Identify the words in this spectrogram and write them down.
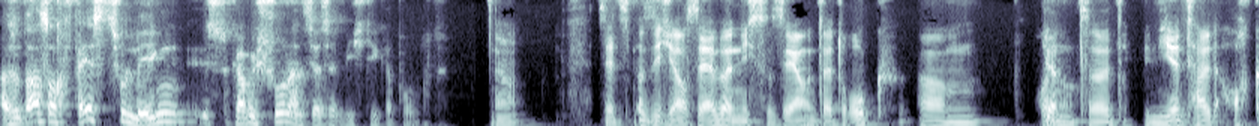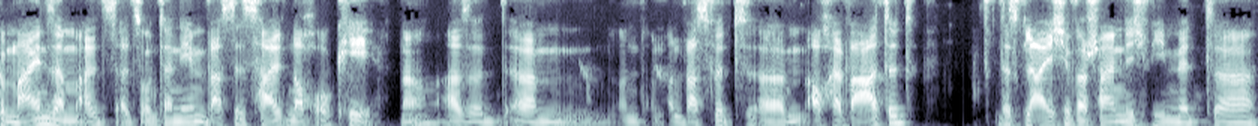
Also das auch festzulegen, ist, glaube ich, schon ein sehr, sehr wichtiger Punkt. Ja. Setzt man sich auch selber nicht so sehr unter Druck ähm, und ja. äh, definiert halt auch gemeinsam als, als Unternehmen, was ist halt noch okay. Ne? Also ähm, und, und was wird ähm, auch erwartet. Das gleiche wahrscheinlich wie mit, äh,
